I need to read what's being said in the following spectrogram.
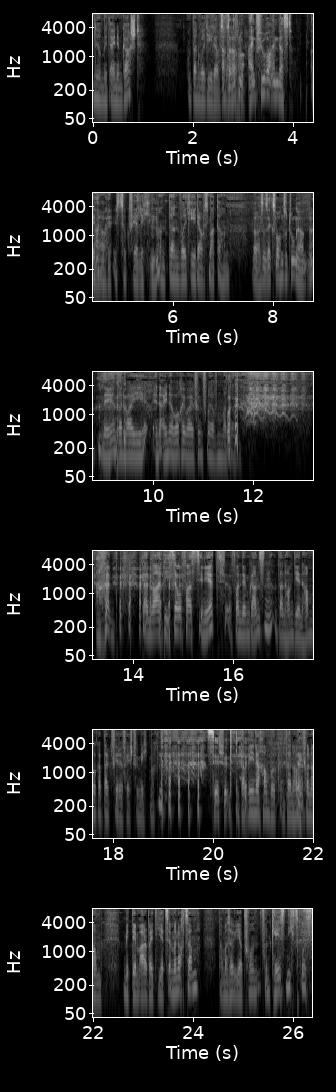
nur mit einem Gast. Und dann wollte jeder aufs Ach, Matterhorn. Ach, da darf nur ein Führer, ein Gast. Genau, ah, okay. ist so gefährlich. Mhm. Und dann wollte jeder aufs Matterhorn. Ja, hast du sechs Wochen zu tun gehabt, ne? Nee, und dann war ich, in einer Woche war ich fünfmal auf dem Matterhorn. Und dann waren die so fasziniert von dem Ganzen und dann haben die ein Hamburger Bergführerfest für mich gemacht. Sehr schön. Und dann bin ich nach Hamburg und dann habe ja. ich von einem, mit dem arbeite ich jetzt immer noch zusammen. Damals habe ich von, von Käse nichts gewusst.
